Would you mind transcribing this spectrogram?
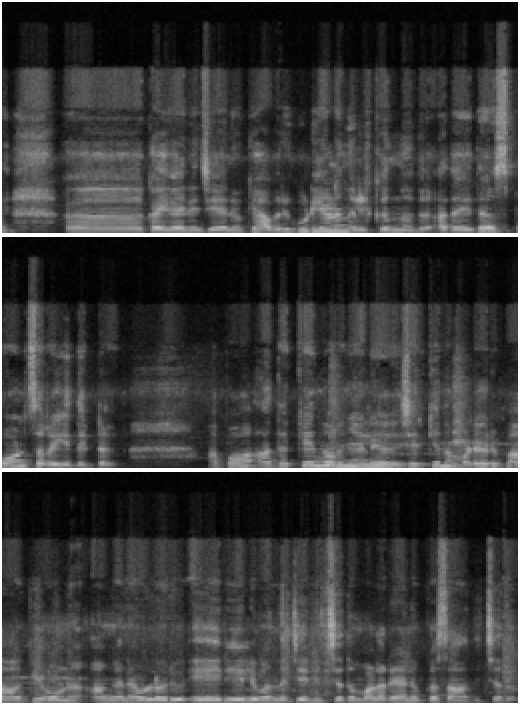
കൈകാര്യം ചെയ്യാനും ഒക്കെ അവരും കൂടിയാണ് നിൽക്കുന്നത്. അതായത് സ്പോൺസർ ചെയ്തിട്ട്. അപ്പോൾ അതൊക്കെ എന്ന് പറഞ്ഞാൽ ശരിക്കും നമ്മുടെ ഒരു ഭാഗ്യമാണ് അങ്ങനെയുള്ളൊരു ഏരിയയിൽ വന്ന് ജനിച്ചതും വളരാനൊക്കെ സാധിച്ചത്.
